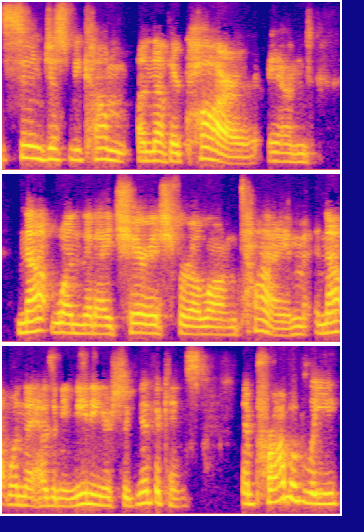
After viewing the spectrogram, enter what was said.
soon just become another car and not one that I cherish for a long time, not one that has any meaning or significance, and probably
